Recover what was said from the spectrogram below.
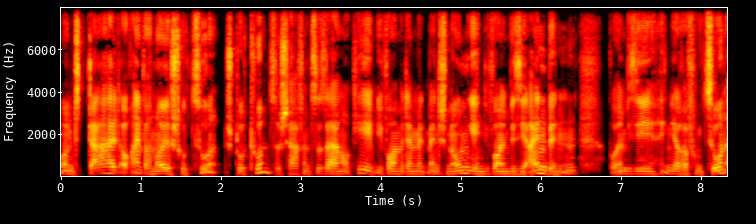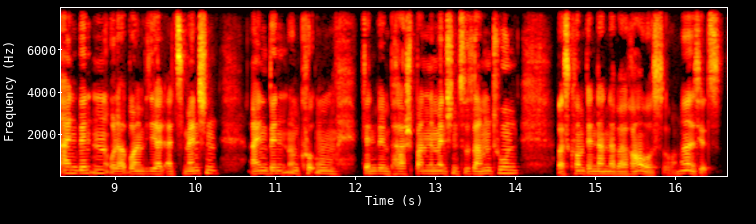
Und da halt auch einfach neue Strukturen, Strukturen zu schaffen, zu sagen, okay, wie wollen wir denn mit Menschen umgehen? Wie wollen wir sie einbinden? Wollen wir sie in ihrer Funktion einbinden oder wollen wir sie halt als Menschen einbinden und gucken, wenn wir ein paar spannende Menschen zusammentun, was kommt denn dann dabei raus? So, ne? Ist jetzt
